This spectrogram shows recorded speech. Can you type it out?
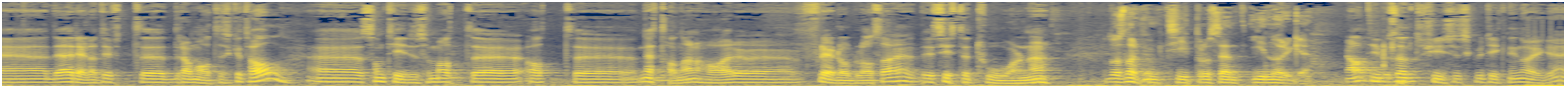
Eh, det er relativt eh, dramatiske tall. Eh, samtidig som at, at netthandelen har flerdobla seg de siste to årene. Og da snakker vi om 10% i Norge? Ja, 10% fysiske butikkene i Norge.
